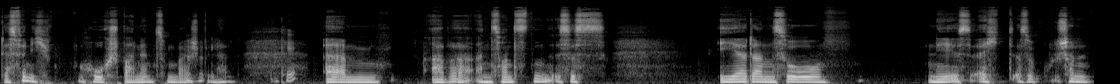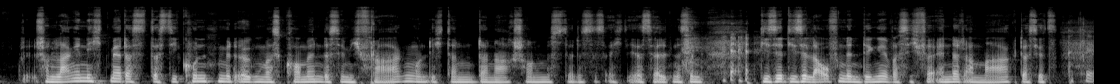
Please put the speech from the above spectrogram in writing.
Das finde ich hochspannend zum Beispiel halt. Okay. Ähm, aber ansonsten ist es eher dann so, nee, ist echt, also schon, schon lange nicht mehr, dass, dass die Kunden mit irgendwas kommen, dass sie mich fragen und ich dann danach schauen müsste. Das ist echt eher selten. Es sind diese, diese laufenden Dinge, was sich verändert am Markt, dass jetzt Okay.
